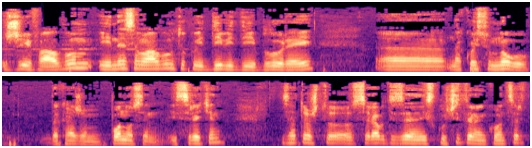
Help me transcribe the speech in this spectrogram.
жив албум и не само албум, туку и DVD, Blu-ray, на кој сум многу, да кажам, поносен и среќен, затоа што се работи за еден исклучителен концерт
